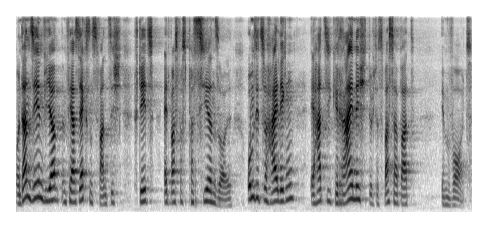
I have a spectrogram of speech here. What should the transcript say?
Und dann sehen wir im Vers 26 steht etwas, was passieren soll. Um sie zu heiligen, er hat sie gereinigt durch das Wasserbad im Wort.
